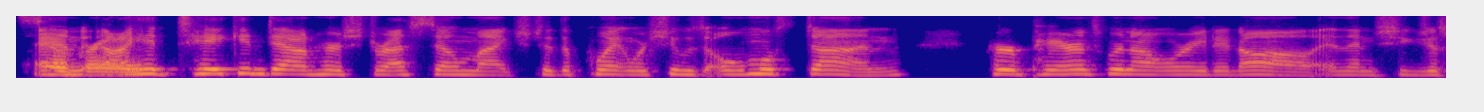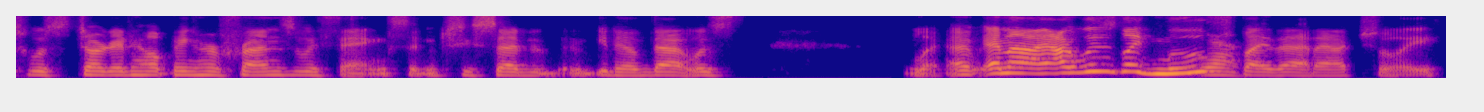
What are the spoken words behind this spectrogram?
so and great. I had taken down her stress so much to the point where she was almost done. Her parents were not worried at all. And then she just was started helping her friends with things. And she said, you know, that was like, and I, I was like moved Yeah. by that actually,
